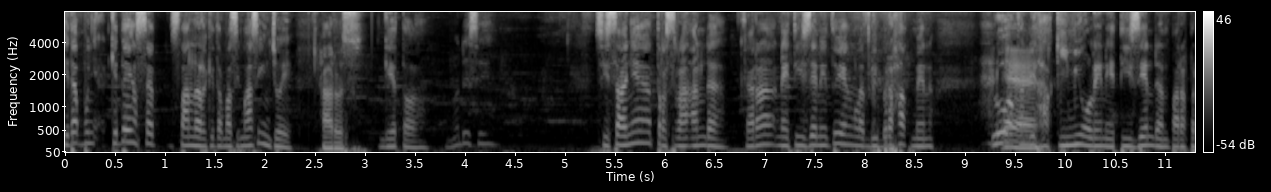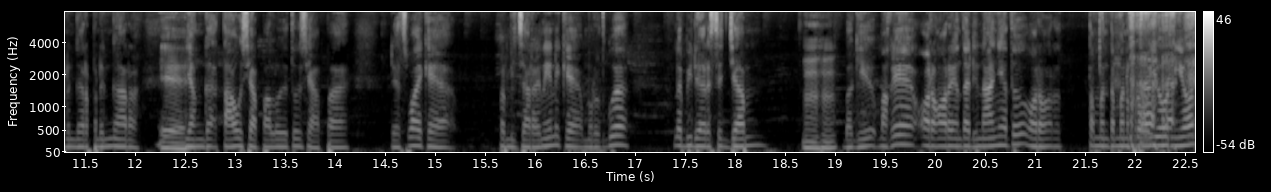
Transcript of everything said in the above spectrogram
kita punya kita yang set standar kita masing-masing cuy. Harus. gitu. Udah sih. Sisanya terserah anda karena netizen itu yang lebih berhak men. Lu akan Yeah. dihakimi oleh netizen dan para pendengar-pendengar Iya. yang nggak tahu siapa lu itu siapa. That's why kayak pembicaraan ini kayak menurut gua lebih dari sejam. Mhm. bagi makanya orang-orang yang tadi nanya tuh orang teman-teman Froyo Neon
